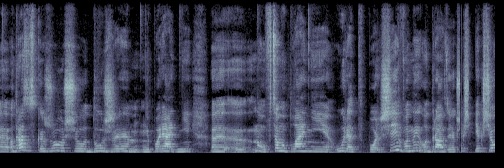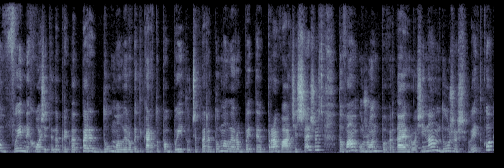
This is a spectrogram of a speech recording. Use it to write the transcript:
Е, Одразу скажу, що дуже порядні е, е, ну, в цьому плані уряд Польщі. Вони одразу, якщо, якщо ви не хочете, наприклад, передумали робити карту побиту, чи передумали робити права, чи ще щось, то вам ужон повертає гроші. Нам дуже швидко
